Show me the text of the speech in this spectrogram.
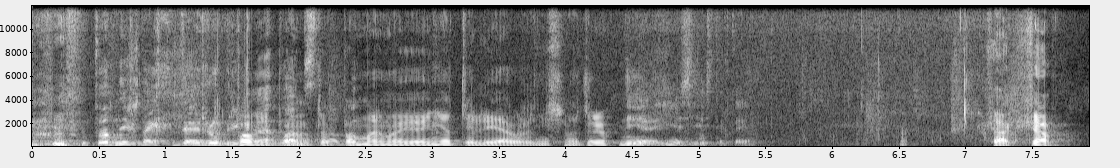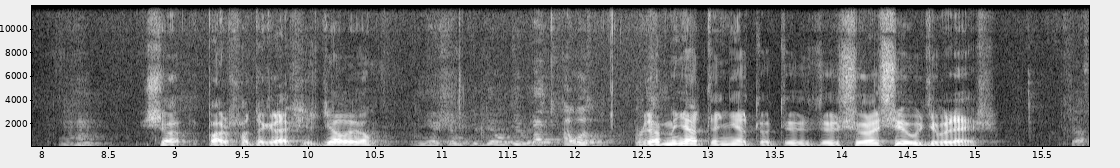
Помнишь, такая рубрика? помню, «А помню. Так, слабо?» по-моему, ее нет, или я уже не смотрю. Не, есть, есть такая. Так, все. Еще пару фотографий сделаю. Не чем тебя удивлять, а вот Для меня-то нет, вот ты, ты всю Россию удивляешь. сейчас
